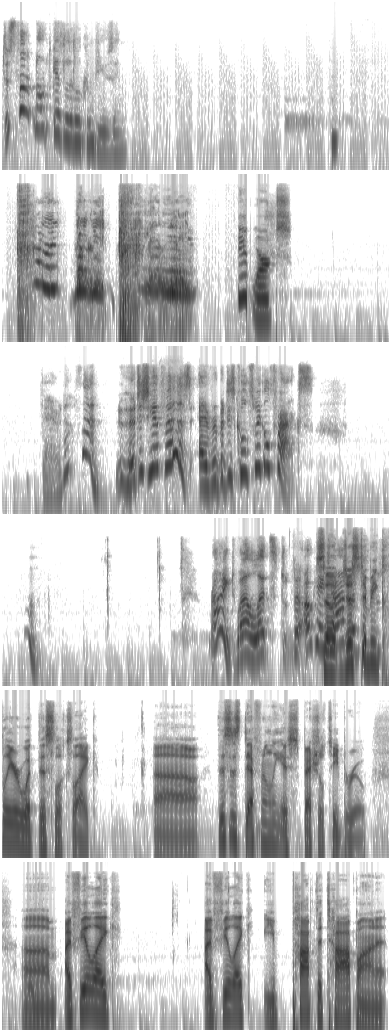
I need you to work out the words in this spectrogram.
Does that not get a little confusing? It works. Fair enough then. You heard it here first. Everybody's called Swigglethrax. Hmm. Right. Well, let's. Okay. so Jack, just to be clear what this looks like uh this is definitely a specialty brew um i feel like i feel like you pop the top on it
